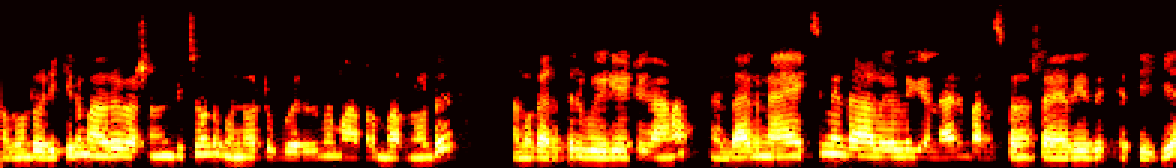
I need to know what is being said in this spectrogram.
അതുകൊണ്ട് ഒരിക്കലും അവരെ വിഷമിപ്പിച്ചുകൊണ്ട് മുന്നോട്ട് പോരുതെന്ന് മാത്രം പറഞ്ഞുകൊണ്ട് നമുക്ക് അടുത്തൊരു വീഡിയോ ആയിട്ട് കാണാം. എന്തായാലും മാക്സിമം എന്താ ആളുകളിലേക്ക് എല്ലാവരും പരസ്പരം ഷെയർ ചെയ്ത് എത്തിക്കുക.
